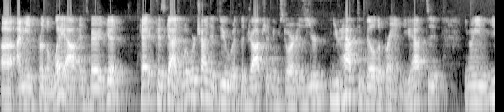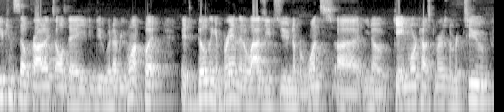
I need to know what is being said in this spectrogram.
uh, I mean, for the layout, it's very good. Okay, because guys, what we're trying to do with the dropshipping store is you're you have to build a brand. You have to I mean, you can sell products all day, you can do whatever you want, but it's building a brand that allows you to number one, uh, you know, gain more customers. Number two,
